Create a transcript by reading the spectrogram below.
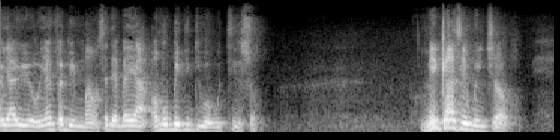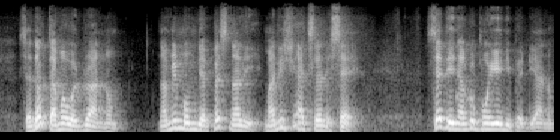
ɔyare o yɛnfɛ bi mma o sɛdeɛ ɛbɛyɛ a ɔmo bɛdidi wɔ wɔn tiri so. Minka ase mu nkyerɛw sɛ dɔkta ma wɔ duro anom na mi mom deɛ personally ma de sua akyerɛ mi sɛ sɛdeɛ nyankopɔn yɛ nipadua no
